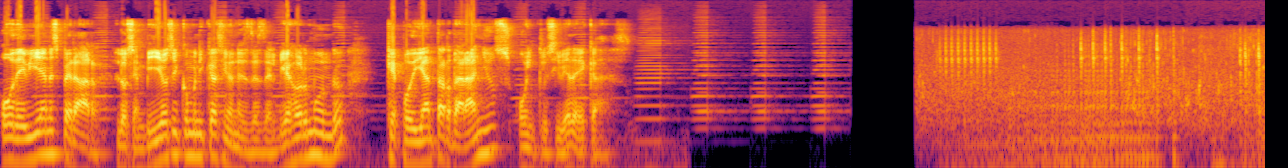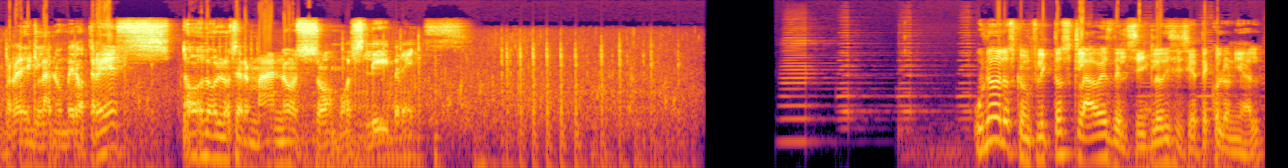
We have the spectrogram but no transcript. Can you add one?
o debían esperar los envíos y comunicaciones desde el viejo mundo que podían tardar años o inclusive décadas. Regla número 3. Todos los hermanos somos libres. Uno de los conflictos claves del siglo XVII colonial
